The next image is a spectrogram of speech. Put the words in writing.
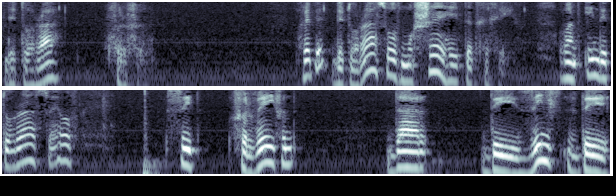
de Torah vervullen. De Torah zoals Moshe heeft het gegeven. Want in de Torah zelf zit verweven daar de zins, de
